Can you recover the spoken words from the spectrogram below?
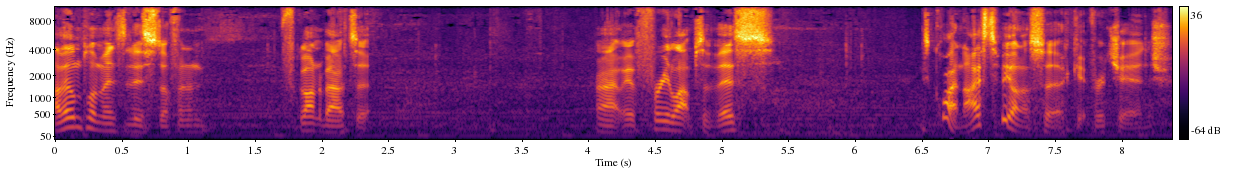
I've implemented this stuff and forgotten about it. Alright, we have three laps of this. It's quite nice to be on a circuit for a change.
